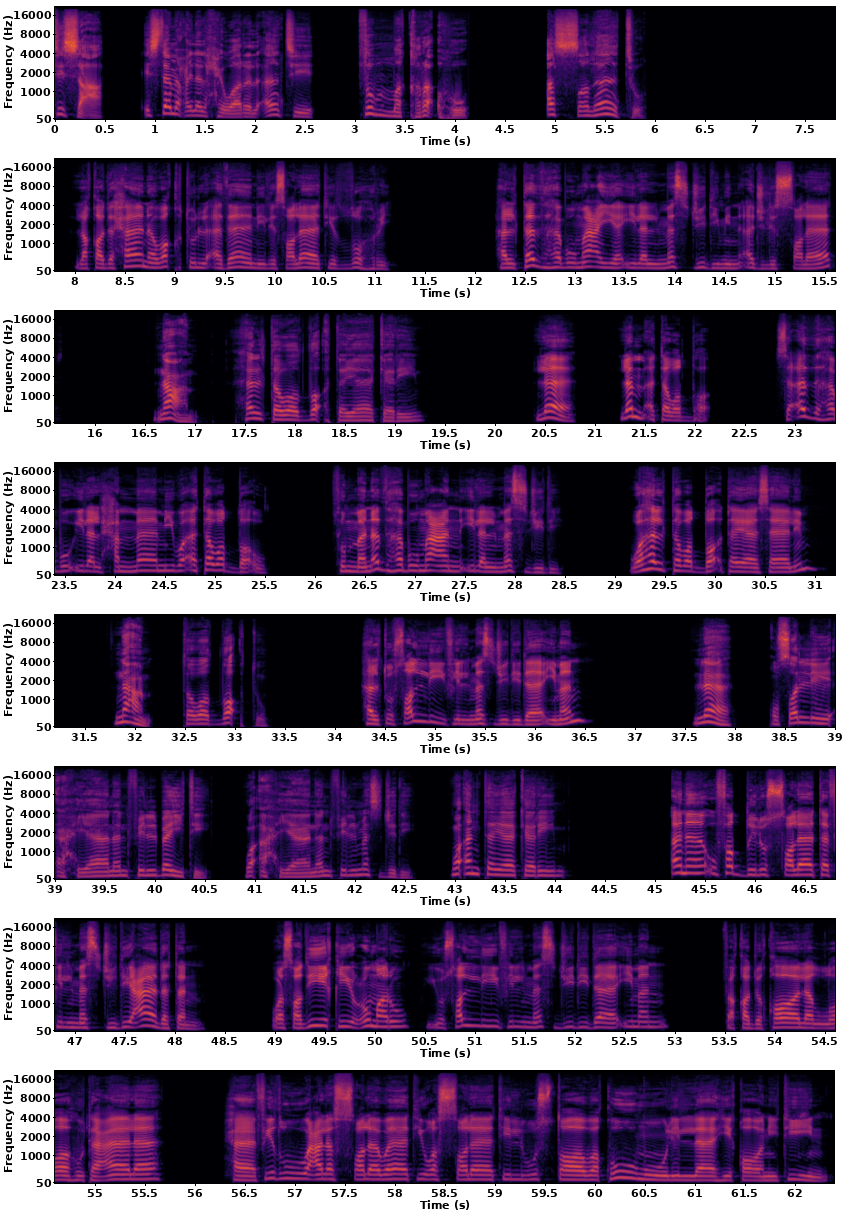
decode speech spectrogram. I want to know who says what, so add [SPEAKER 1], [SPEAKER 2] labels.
[SPEAKER 1] تسعة. استمع إلى الحوار الآتي ثم اقرأه. الصلاة.
[SPEAKER 2] لقد حان وقت الأذان لصلاة الظهر. هل تذهب معي إلى المسجد من أجل الصلاة؟
[SPEAKER 3] نعم. هل توضأت يا كريم؟
[SPEAKER 2] لا لم أتوضأ. سأذهب إلى الحمام وأتوضأ. ثم نذهب معا إلى المسجد. وهل توضأت يا سالم؟
[SPEAKER 3] نعم توضأت.
[SPEAKER 2] هل تصلي في المسجد دائما؟
[SPEAKER 3] لا أصلي أحيانا في البيت وأحيانا في المسجد. وأنت يا كريم؟
[SPEAKER 2] أنا أفضل الصلاة في المسجد عادة. وصديقي عمر يصلي في المسجد دائما. فقد قال الله تعالى حافظوا على الصلوات والصلاة الوسطى وقوموا لله قانتين.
